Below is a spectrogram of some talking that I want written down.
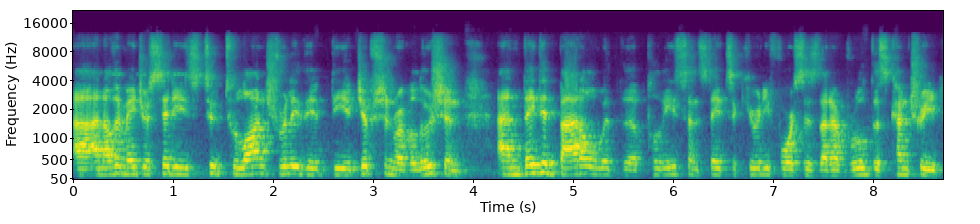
uh, and other major cities to, to launch really the, the Egyptian revolution. And they did battle with the police and state security forces that have ruled this country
